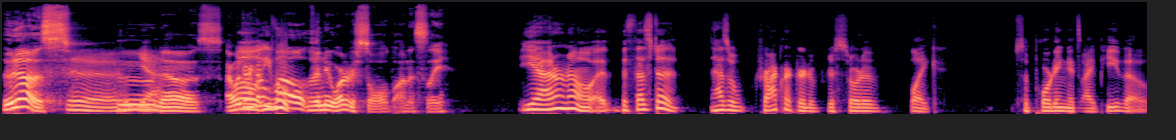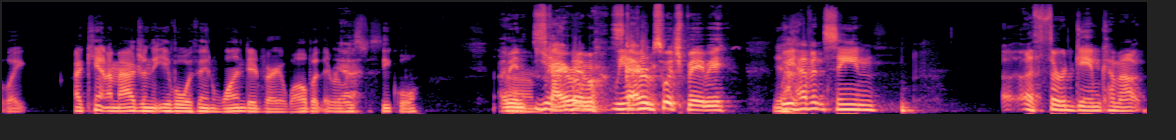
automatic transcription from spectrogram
who knows? uh, Who yeah. knows? I wonder Well, how Evil- well the new order sold. Honestly, yeah. I don't know. Uh, Bethesda has a track record of just sort of like supporting its IP though. Like I can't imagine the Evil Within one did very well, but they released a sequel. I mean, Um, Skyrim, but we Skyrim Switch, baby. Yeah. We haven't seen a a third game come out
